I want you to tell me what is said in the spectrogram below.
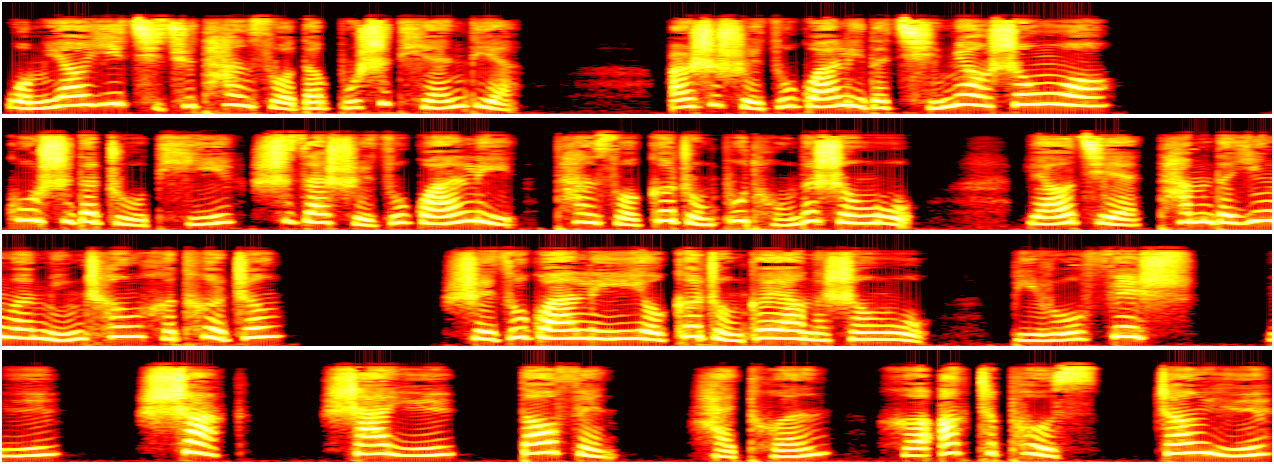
我们要一起去探索的不是甜点，而是水族馆里的奇妙生物哦。故事的主题是在水族馆里探索各种不同的生物，了解它们的英文名称和特征。水族馆里有各种各样的生物，比如 fish 鱼、shark 鲨鱼、dolphin 海豚和 octopus 章鱼。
